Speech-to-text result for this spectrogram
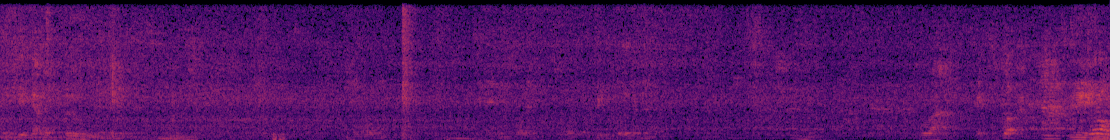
มันเจ็บจากพังผืดนี่นี่โอ้ยนี่โอ้ยโอ้ยปิ่นเปิดเลยเนี่ยเพราะว่าเป็น ก็อะ นี่ ต รง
